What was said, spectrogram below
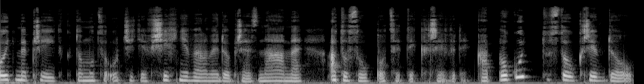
pojďme přejít k tomu, co určitě všichni velmi dobře známe, a to jsou pocity křivdy. A pokud s tou křivdou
